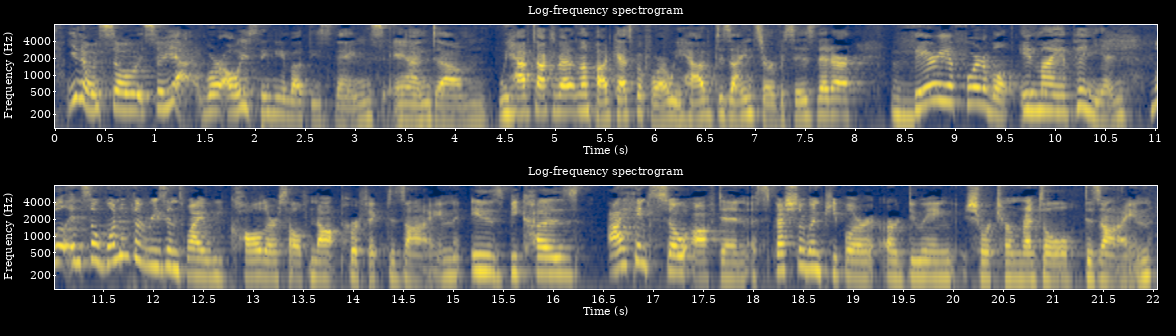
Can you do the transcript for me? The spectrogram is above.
you know, so so yeah, we're always thinking about these things, and um, we have talked about it on the podcast before. We have design services that are very affordable, in my opinion. Well, and so one of the reasons why we called ourselves Not Perfect Design is because I think so often, especially when people are, are doing short term rental design,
